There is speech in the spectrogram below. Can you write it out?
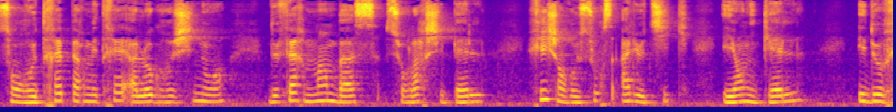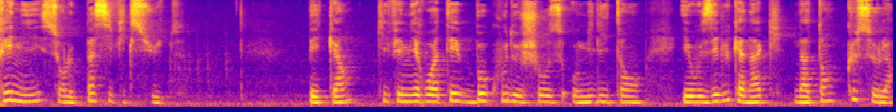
Son retrait permettrait à l'ogre chinois de faire main basse sur l'archipel, riche en ressources halieutiques et en nickel, et de régner sur le Pacifique Sud. Pékin, qui fait miroiter beaucoup de choses aux militants et aux élus kanaks, n'attend que cela.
